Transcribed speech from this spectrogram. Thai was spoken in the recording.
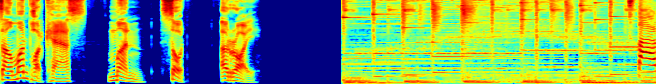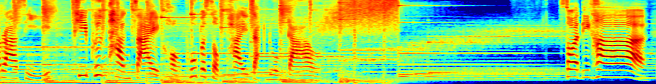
s a l ม o n PODCAST มัน สด อร่อย สตาร์ราศีที่พึ่งทางใจของผู้ประสบภัยจากดวงดาว สวัสดีค่ะ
